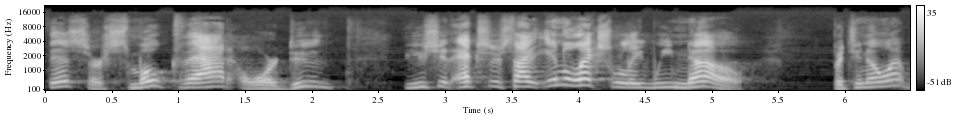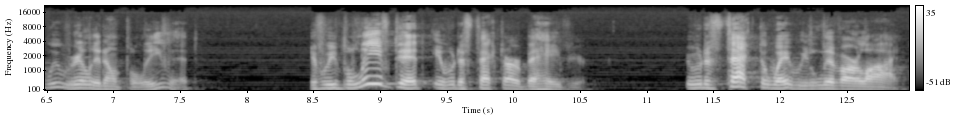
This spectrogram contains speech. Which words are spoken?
this or smoke that or do, you should exercise. Intellectually, we know. But you know what? We really don't believe it. If we believed it, it would affect our behavior, it would affect the way we live our lives.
